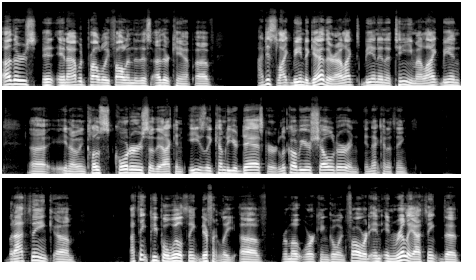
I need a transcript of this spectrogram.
Others, and I would probably fall into this other camp of, I just like being together. I like being in a team. I like being, uh, you know, in close quarters so that I can easily come to your desk or look over your shoulder and, and that kind of thing. But I think, um, I think people will think differently of remote working going forward. And, and really, I think the,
